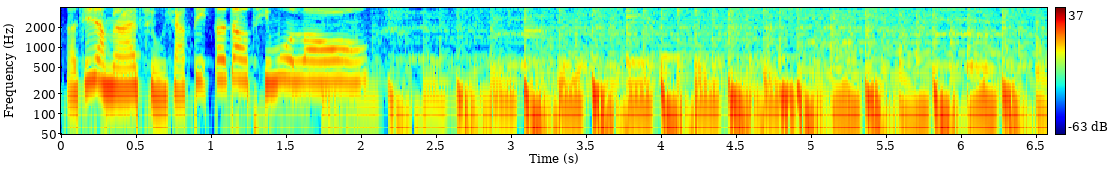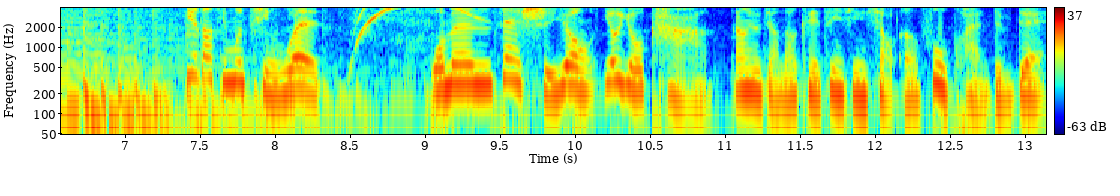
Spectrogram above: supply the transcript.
那接下来我们来请问一下第二道题目喽。第二道题目，请问。我们在使用悠游卡，刚有讲到可以进行小额付款，对不对？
